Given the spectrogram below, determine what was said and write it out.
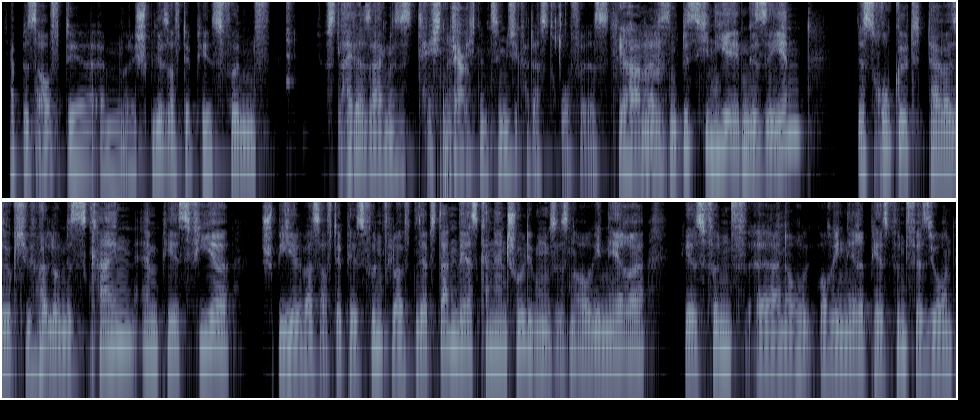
Ich habe das auf der, ähm, oder ich spiele es auf der PS5. Ich muss leider sagen, dass es technisch ja. echt eine ziemliche Katastrophe ist. Wir haben das ein bisschen hier eben gesehen. Es ruckelt teilweise wirklich wie Hölle und es ist kein ähm, PS4 Spiel, was auf der PS5 läuft. Und selbst dann wäre es keine Entschuldigung. Es ist ein originärer PS5, äh, eine originäre PS5-Version,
